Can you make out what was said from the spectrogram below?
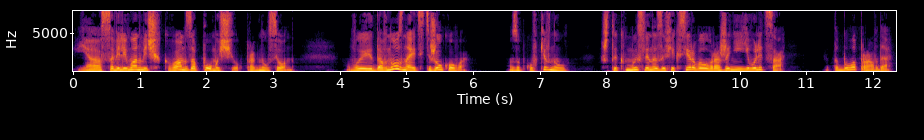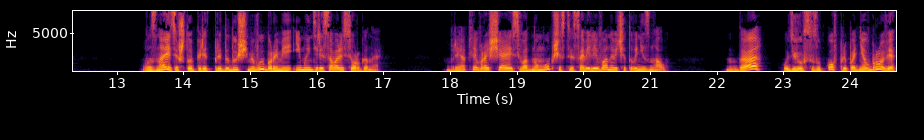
«Я, Савелий Иванович, к вам за помощью», — прогнулся он. «Вы давно знаете Тяжелкова?» Зубков кивнул. Штык мысленно зафиксировал выражение его лица. Это была правда. «Вы знаете, что перед предыдущими выборами им интересовались органы?» Вряд ли, вращаясь в одном обществе, Савелий Иванович этого не знал. «Да?» — удивился Зубков, приподняв брови,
